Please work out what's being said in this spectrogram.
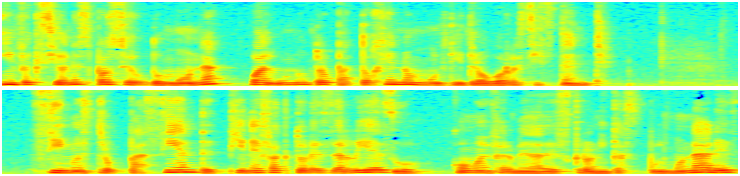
infecciones por pseudomona o algún otro patógeno multidrogo resistente. Si nuestro paciente tiene factores de riesgo como enfermedades crónicas pulmonares,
